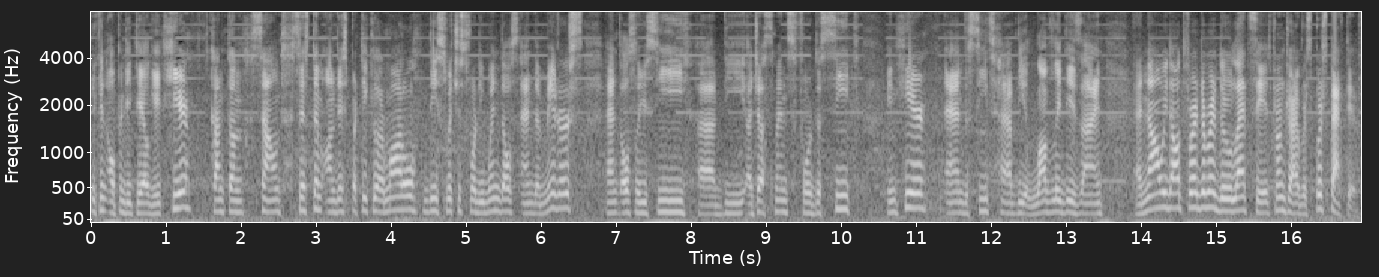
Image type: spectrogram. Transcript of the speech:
You can open the tailgate here. Canton sound system on this particular model. These switches for the windows and the mirrors. And also you see uh, the adjustments for the seat in here. And the seats have the lovely design. And now without further ado, let's see it from driver's perspective.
